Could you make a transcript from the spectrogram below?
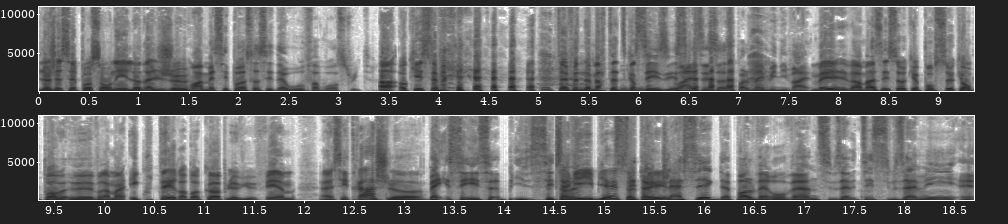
Là, je sais pas si on est là dans le jeu. Ouais, mais c'est pas ça, c'est The Wolf of Wall Street. Ah, OK, c'est un film de Martin Scorsese. Ouais, c'est ça, c'est pas le même univers. Mais vraiment, c'est sûr que pour ceux qui n'ont pas euh, vraiment écouté Robocop, le vieux film, euh, c'est trash, là. Ben, c'est Ça un, vieillit bien, c'est c'est un classique de Paul Verhoeven. Si vous avez, si vous aimez, euh,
